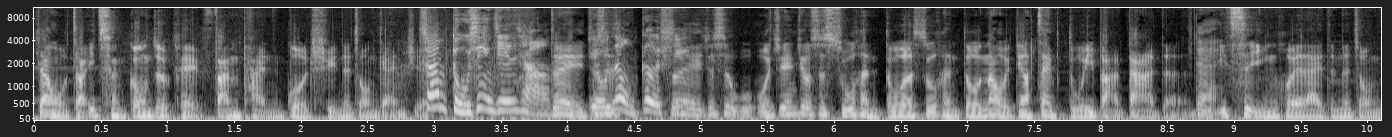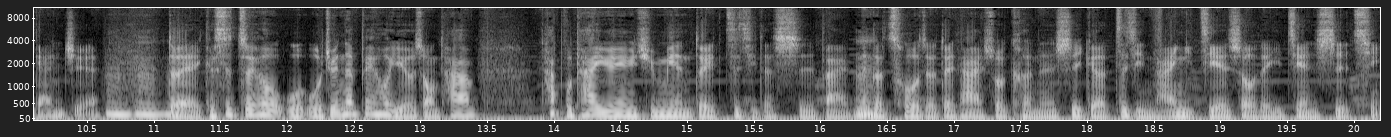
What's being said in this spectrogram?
让我只要一成功就可以翻盘过去那种感觉。像赌性坚强，对，有那种个性，对，就是我我今天就是输很多了，输很多，那我一定要再赌一把大的，对，一次赢回来的那种感觉。嗯哼，对。可是最后，我我觉得那背后有一种他。他不太愿意去面对自己的失败，那个挫折对他来说可能是一个自己难以接受的一件事情，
